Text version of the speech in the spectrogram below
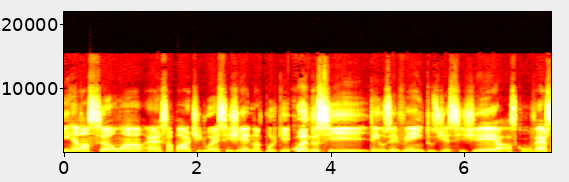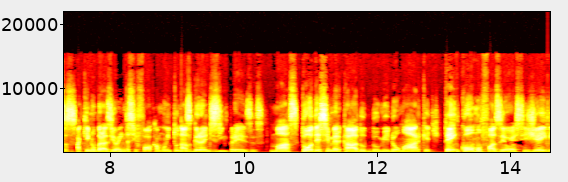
em relação a essa parte do SG, né? Porque quando se tem os eventos de SG, as conversas, aqui no Brasil ainda se foca muito nas grandes empresas, mas todo esse mercado do middle market tem como fazer o SG e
